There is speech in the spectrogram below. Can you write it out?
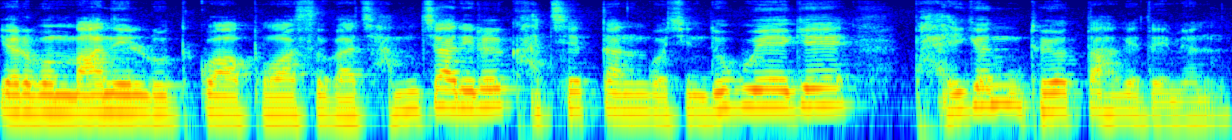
여러분 만일 룻과 보아스가 잠자리를 같이 했다는 것이 누구에게 발견되었다 하게 되면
